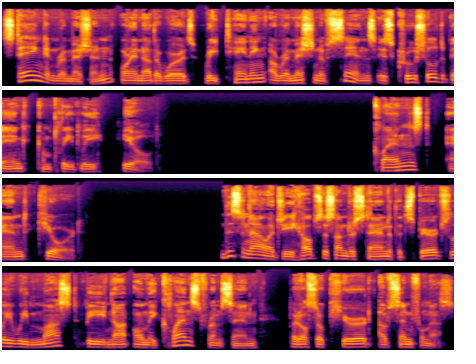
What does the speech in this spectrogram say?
Staying in remission, or in other words, retaining a remission of sins, is crucial to being completely healed. Cleansed and cured. This analogy helps us understand that spiritually we must be not only cleansed from sin, but also cured of sinfulness.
